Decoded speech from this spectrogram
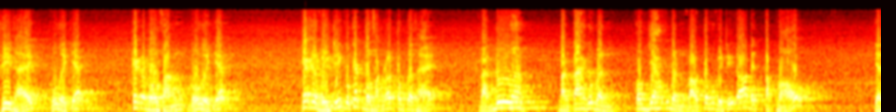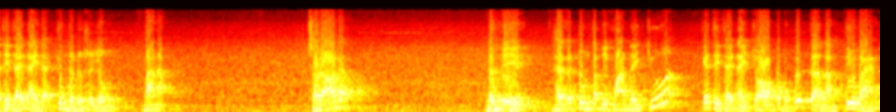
thi thể của người chết, các cái bộ phận của người chết, các cái vị trí của các bộ phận đó trong cơ thể và đưa bàn tay của mình, con dao của mình vào trong cái vị trí đó để tập mổ. Và thi thể này đó trung bình được sử dụng 3 năm. Sau đó đó, bệnh viện hay là cái trung tâm y khoa nơi chứa cái thi thể này cho cái mục đích à, làm tiêu bản,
